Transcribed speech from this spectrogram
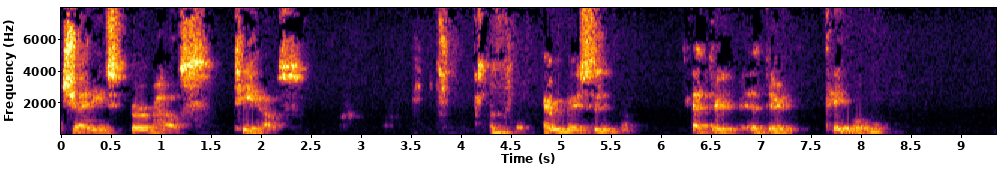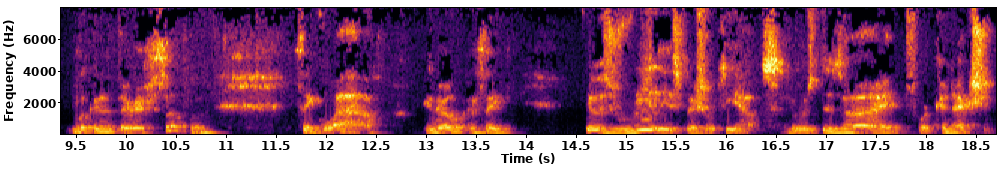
Chinese herb house, tea house. Everybody sitting at their at their table, looking at their cell phone. Like wow, you know. It's like it was really a special tea house. It was designed for connection,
